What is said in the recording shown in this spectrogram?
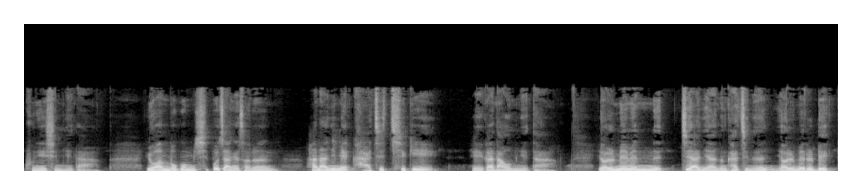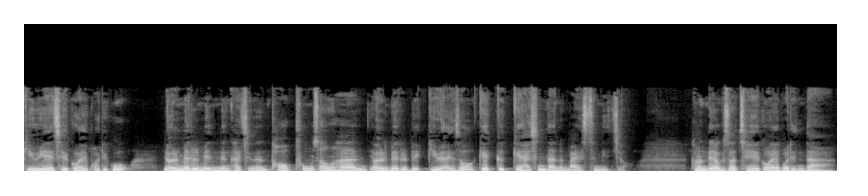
분이십니다. 요한복음 15장에서는 하나님의 가지치기가 나옵니다. 열매 맺지 아니하는 가지는 열매를 맺기 위해 제거해 버리고 열매를 맺는 가지는 더 풍성한 열매를 맺기 위해서 깨끗게 하신다는 말씀이죠. 그런데 여기서 제거해 버린다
